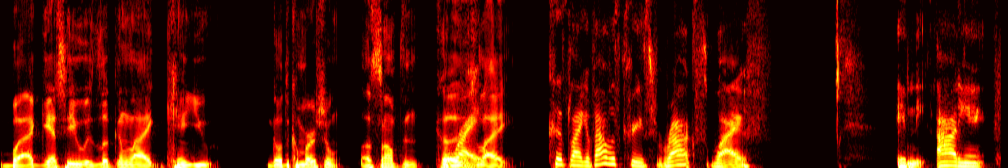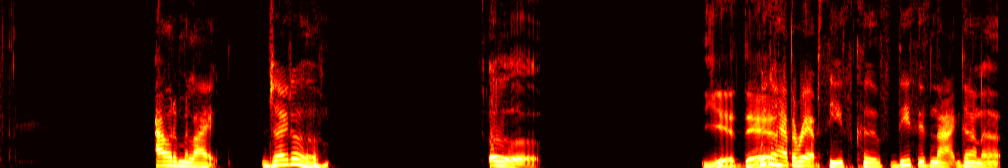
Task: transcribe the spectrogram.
but I guess he was looking like, can you go to commercial or something? Because Right. like, Cause like if I was Chris Rock's wife in the audience, I would have been like, Jada, uh, yeah, we're gonna have to wrap this because this is not gonna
